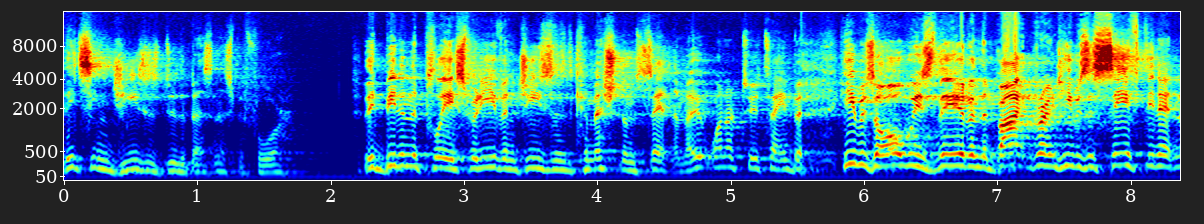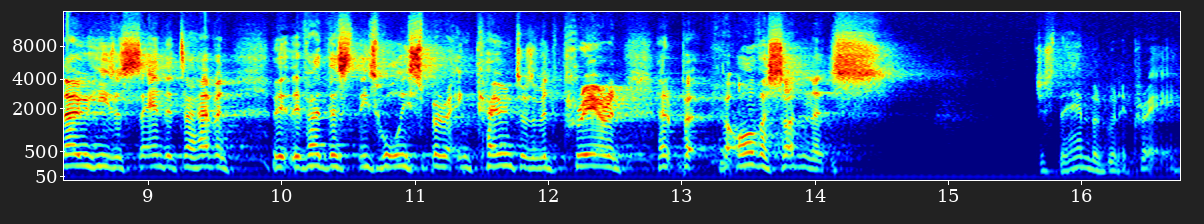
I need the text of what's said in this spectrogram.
They'd seen Jesus do the business before. They'd been in the place where even Jesus had commissioned them, sent them out one or two times, but he was always there in the background. He was a safety net. Now he's ascended to heaven. They, have had this, these Holy Spirit encounters, they've had prayer, and, and, but, but all of a sudden it's just them, they're going to pray.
